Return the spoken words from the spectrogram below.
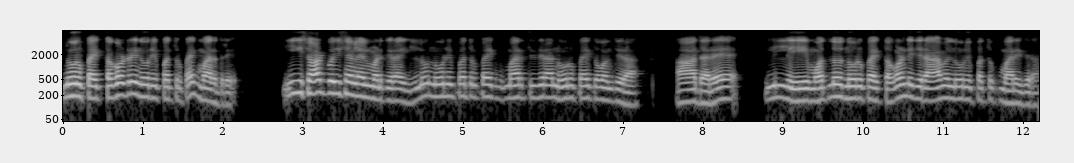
ನೂರು ರೂಪಾಯಿಗೆ ತಗೊಳ್ರಿ, ನೂರ ಇಪ್ಪತ್ತು ರೂಪಾಯಿಗೆ ಮಾರಿದ್ರಿ. ಈ ಶಾರ್ಟ್ ಪೊಸಿಷನ್ ಏನು ಮಾಡ್ತೀರಾ? ಇಲ್ಲೂ ನೂರ ಇಪ್ಪತ್ತು ರೂಪಾಯಿಗೆ ಮಾರ್ತಿದ್ದೀರಾ, ನೂರು ರೂಪಾಯಿಗೆ ತಗೊಂತೀರಾ? ಆದರೆ ಇಲ್ಲಿ ಮೊದಲು ನೂರು ರೂಪಾಯಿಗೆ ತಗೊಂಡಿದ್ದೀರಾ, ಆಮೇಲೆ ನೂರ ಇಪ್ಪತ್ತಕ್ಕೆ ಮಾರಿದ್ದೀರಾ?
